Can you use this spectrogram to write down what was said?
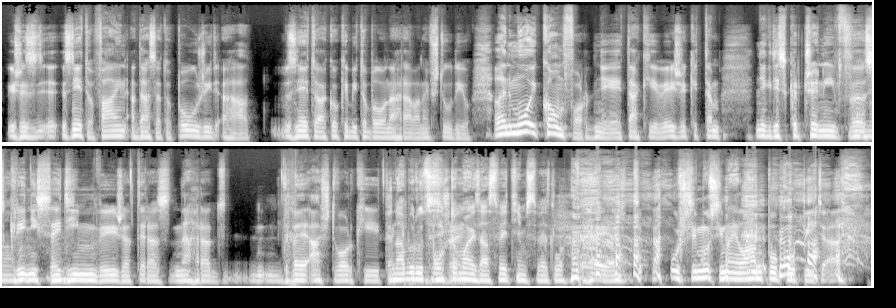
Že znie to fajn a dá sa to použiť a znie to ako keby to bolo nahrávané v štúdiu. Len môj komfort nie je taký, vieš, že keď tam niekde skrčený v no, skrini sedím, vieš, a teraz nahrať dve a štvorky. Tak, Na budúce si tomu aj zasvietím svetlo. Hej, už si musím aj lampu kúpiť. A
